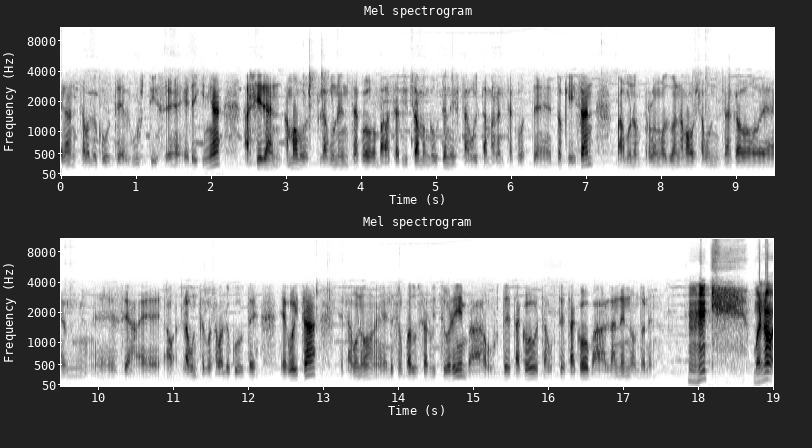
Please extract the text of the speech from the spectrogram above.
eran zabalduko dute guztiz e, eraikina, hasieran amabost lagunentzako, ba, zerbitzua emango duten, ez da hogeita marrentzako e, tokia izan, ba, bueno, proba moduan amabost lagunentzako e, e, zera, e, laguntzeko zabalduko dute egoitza, eta, bueno, e, lezok badu zerbitzu hori, ba, urteetako eta urteetako, ba, lanen ondonen. Mhm. Bueno,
